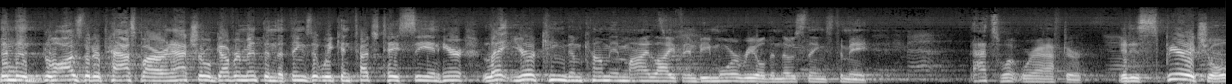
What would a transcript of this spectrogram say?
than the laws that are passed by our natural government, than the things that we can touch, taste, see, and hear. Let your kingdom come in my life and be more real than those things to me. That's what we're after. It is spiritual,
